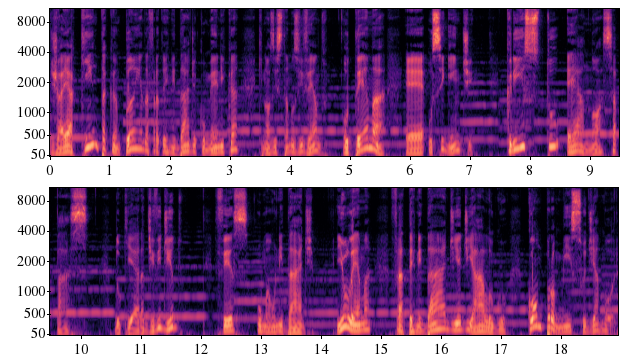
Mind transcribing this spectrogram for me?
Já é a quinta campanha da fraternidade ecumênica que nós estamos vivendo. O tema é o seguinte: Cristo é a nossa paz. Do que era dividido, fez uma unidade. E o lema: fraternidade e diálogo, compromisso de amor.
